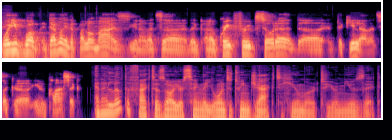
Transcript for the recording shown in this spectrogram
Well, you well definitely the Paloma is you know that's uh, the uh, grapefruit soda and uh, and tequila. That's like a you know classic. And I love the fact as well you're saying that you wanted to inject humor to your music.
